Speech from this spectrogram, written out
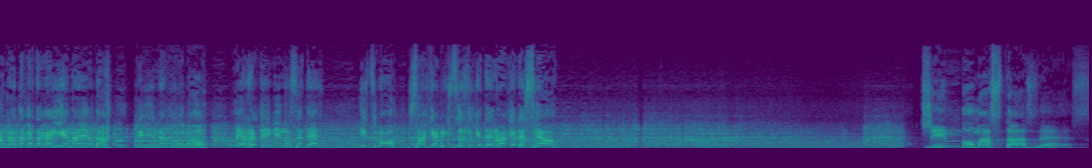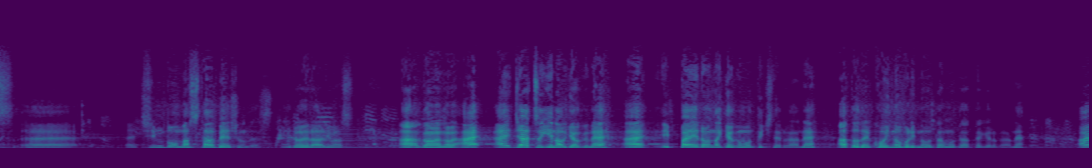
あなた方が言えないような下品な言葉をメロディーに乗せていつも叫び続けてるわけですよ。チンボマスターズです、えーチンボマスターベーションです。いろいろあります。あごめんごめん。はい、はい、じゃあ次の曲ね。はいいっぱいいろんな曲持ってきてるからね。あとで恋のぼりの歌も歌ってあげるからね。は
